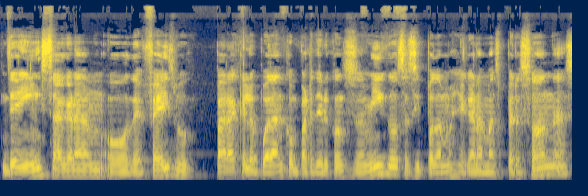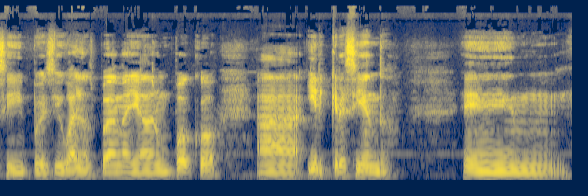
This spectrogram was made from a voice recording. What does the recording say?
de Instagram o de Facebook para que lo puedan compartir con sus amigos, así podamos llegar a más personas y pues igual nos puedan ayudar un poco a ir creciendo en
